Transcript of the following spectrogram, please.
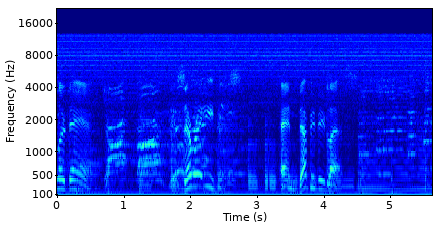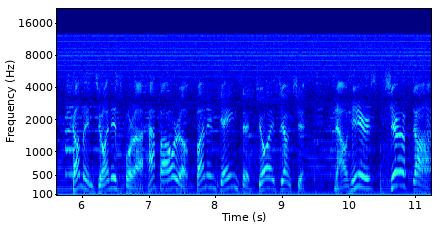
Whittler Dan, Sarah Edens, and Deputy Les. Come and join us for a half hour of fun and games at Joy Junction. Now here's Sheriff Don.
